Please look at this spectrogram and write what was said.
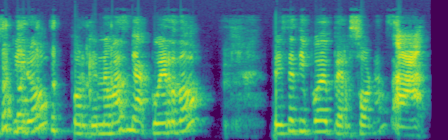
suspiro, porque nomás me acuerdo de este tipo de personas. Ah,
